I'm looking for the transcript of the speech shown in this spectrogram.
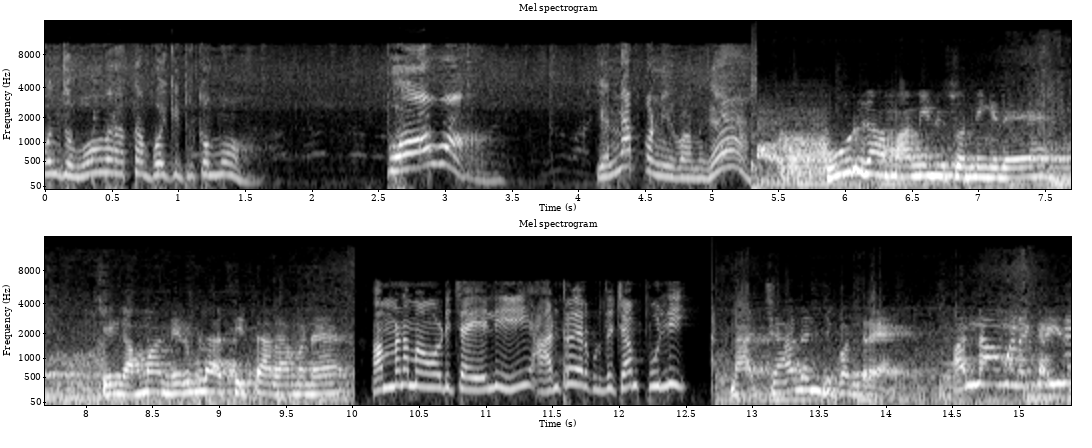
கொஞ்சம் ஓவரா தான் போய்கிட்டு இருக்கோமோ? போவோம். என்ன பண்ணிடுவானுங்க ஊருகா மாமின்னு சொன்னீங்களே எங்க அம்மா நிர்மலா சீதாராமன அம்மனம்மா ஓடிச்சா எலி அண்டர்வேர் கொடுத்துச்சான் புலி நான் சேலஞ்ச் பண்றேன் அண்ணாமலை கையில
